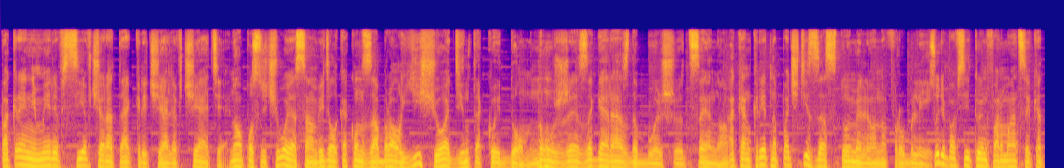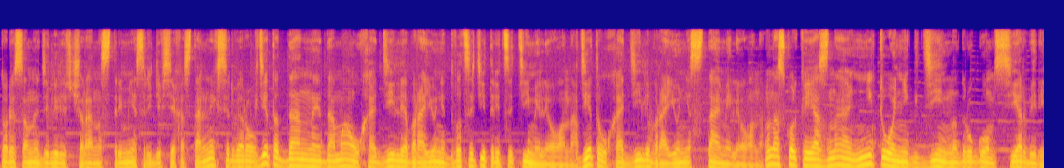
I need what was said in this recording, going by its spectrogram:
По крайней мере, все вчера так кричали в чате. Ну а после чего я сам видел, как он забрал еще один такой дом, но уже за гораздо большую цену, а конкретно почти за 100 миллионов рублей. Судя по всей той информации, которой со мной делились вчера на стриме среди всех остальных серверов, где-то данные дома уходили в районе 20-30 миллионов, где-то уходили в районе 100 миллионов. Но насколько я знаю, никто нигде на другом сервере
